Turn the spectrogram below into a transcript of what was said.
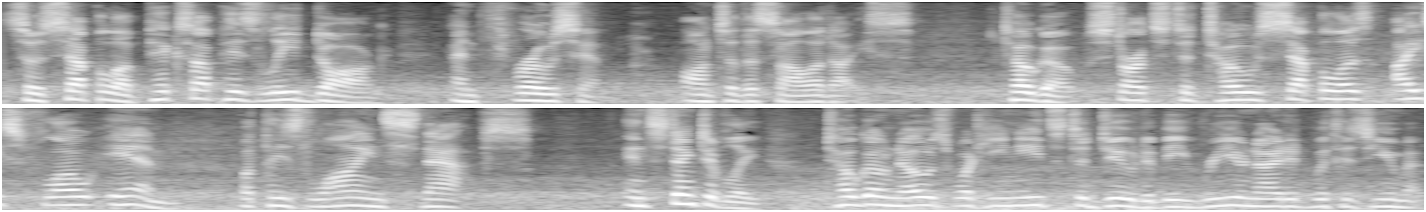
so Seppala picks up his lead dog and throws him onto the solid ice. Togo starts to tow Seppala's ice floe in, but his line snaps. Instinctively, Togo knows what he needs to do to be reunited with his human.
